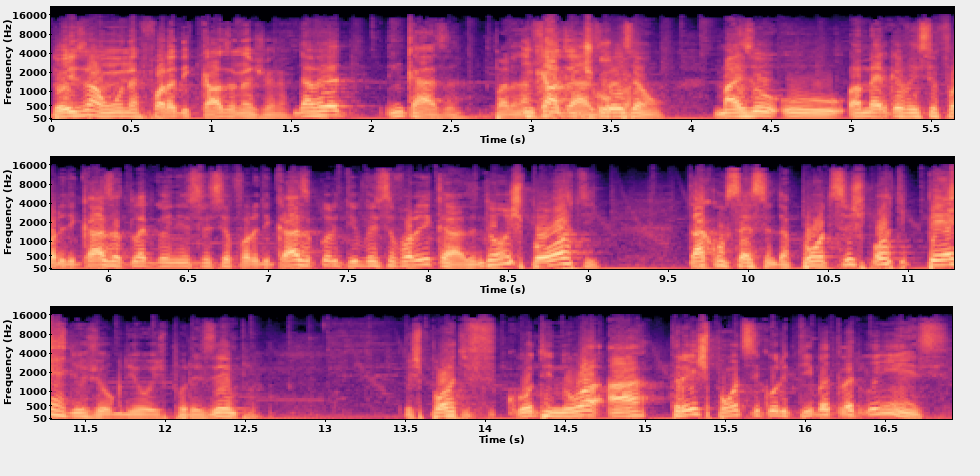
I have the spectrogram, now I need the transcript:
2x1, né? Fora de casa, né, Júnior? Na verdade, em casa. Paraná Em foi casa, desculpa. 2 a 1. Mas o, o América venceu fora de casa, o Atlético Goianiense venceu fora de casa, o Coletivo venceu fora de casa. Então o esporte está com 60 pontos. Se o esporte perde o jogo de hoje, por exemplo, o esporte continua a 3 pontos de Curitiba e Atlético Goianiense.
